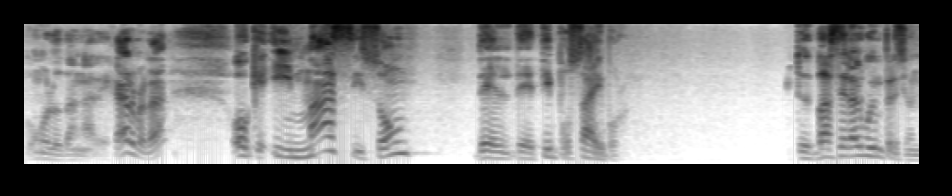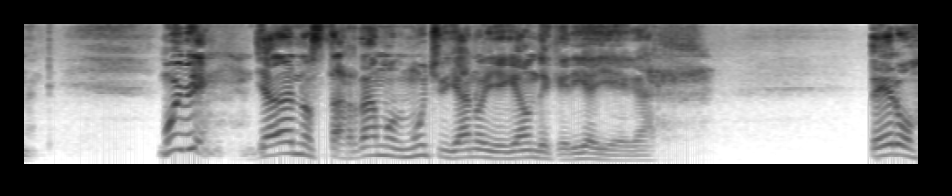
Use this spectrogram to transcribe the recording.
cómo los van a dejar, ¿verdad? Ok, y más si son de, de tipo cyborg. Entonces va a ser algo impresionante. Muy bien, ya nos tardamos mucho y ya no llegué a donde quería llegar. Pero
